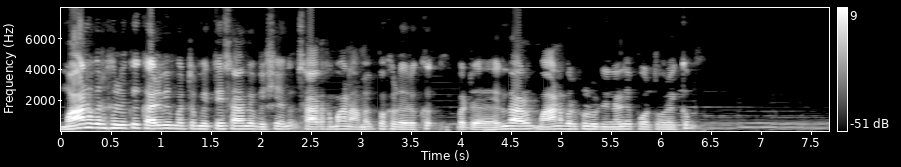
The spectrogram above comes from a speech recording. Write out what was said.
மாணவர்களுக்கு கல்வி மற்றும் வித்தை சார்ந்த விஷயங்கள் சாதகமான அமைப்புகள் இருக்குது பட் இருந்தாலும் மாணவர்களுடைய நிலையை பொறுத்த வரைக்கும்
